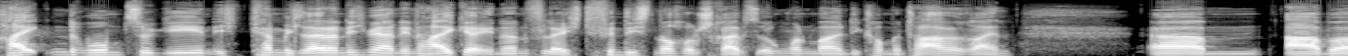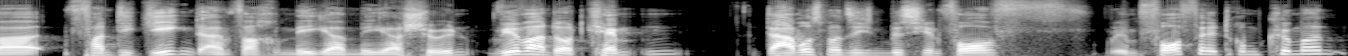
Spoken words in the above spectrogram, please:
hiken drum zu gehen. Ich kann mich leider nicht mehr an den Hike erinnern, vielleicht finde ich es noch und schreibe es irgendwann mal in die Kommentare rein. Ähm, aber fand die Gegend einfach mega, mega schön. Wir waren dort campen, da muss man sich ein bisschen vor, im Vorfeld drum kümmern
